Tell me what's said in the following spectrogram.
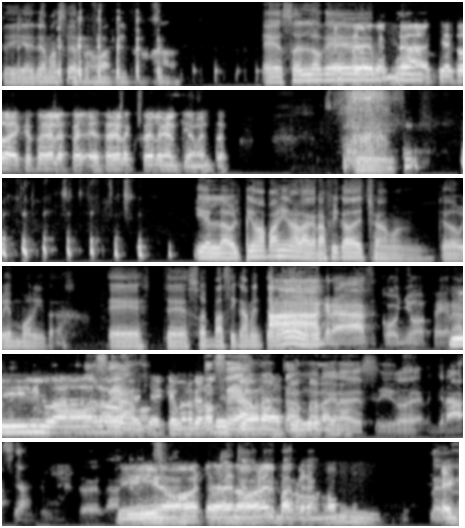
sí, hay demasiado rojo aquí, pero nada. Eso es lo que mira, es que eso es que ese es el, Excel- ese es el Excel en el Clemente. Sí. Y en la última página la gráfica de Chaman quedó bien bonita. Este, eso es básicamente Ah, todo. gracias, coño, espérate. Sí, mano, No seamos- que, que- qué bueno que No seamos tan mal agradecidos. de- Gracias, Jun, de verdad. Sí, no, este, no, el background, el,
